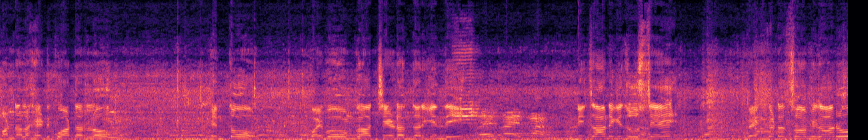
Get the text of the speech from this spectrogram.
మండల హెడ్ క్వార్టర్లో ఎంతో వైభవంగా చేయడం జరిగింది. నిజానికి చూస్తే వెంకటస్వామి గారు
